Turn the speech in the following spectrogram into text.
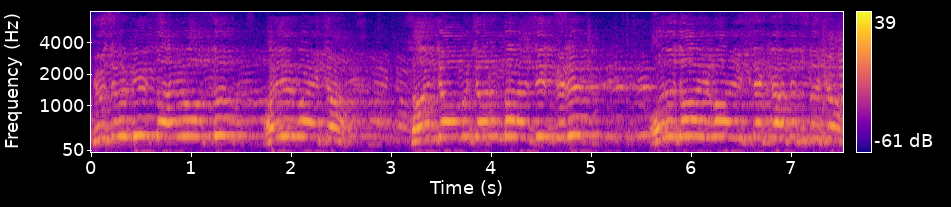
gözümü bir saniye olsun ayırmayacağım. Sancağımı canımdan aziz bilip onu daima yükseklerde tutacağım.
